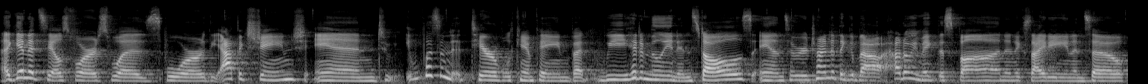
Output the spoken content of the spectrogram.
Again, at Salesforce was for the App Exchange, and it wasn't a terrible campaign, but we hit a million installs, and so we were trying to think about how do we make this fun and exciting, and so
